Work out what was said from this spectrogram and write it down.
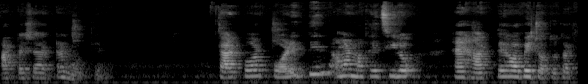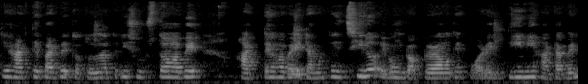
আটটা সাড়ে আটটার মধ্যে। তারপর পরের দিন আমার মাথায় ছিল হ্যাঁ হাঁটতে হবে, যত তাড়াতাড়ি হাঁটতে পারবে তত তাড়াতাড়ি সুস্থ হবে। হাঁটতে হবে, এটা মাথায় ছিল এবং ডক্টর আমাকে পরের দিনই হাঁটাবেন।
